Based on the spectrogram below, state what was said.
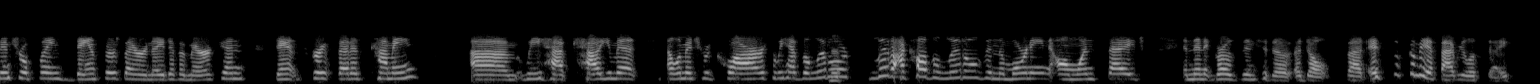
Central Plains Dancers; they are a Native American dance group that is coming. Um, we have Calumet Elementary Choir. So we have the little, little I call the littles in the morning on one stage, and then it grows into the adults. But it's just going to be a fabulous day.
